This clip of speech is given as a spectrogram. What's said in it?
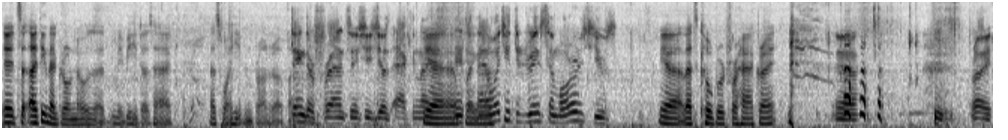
it's. I think that girl knows that maybe he does hack. That's why he even brought it up. I I think they're friends and she's just acting like Yeah, "Eh, playing I want you to drink some orange juice. Yeah, that's code word for hack, right? Yeah. right.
